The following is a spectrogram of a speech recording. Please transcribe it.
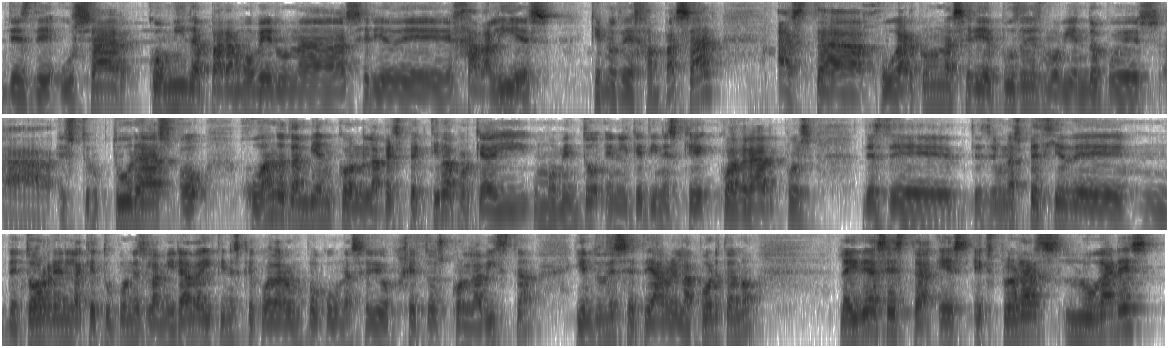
desde usar comida para mover una serie de jabalíes que no te dejan pasar, hasta jugar con una serie de puzzles moviendo pues estructuras o jugando también con la perspectiva porque hay un momento en el que tienes que cuadrar pues desde, desde una especie de, de, torre en la que tú pones la mirada y tienes que cuadrar un poco una serie de objetos con la vista y entonces se te abre la puerta, ¿no? La idea es esta, es explorar lugares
